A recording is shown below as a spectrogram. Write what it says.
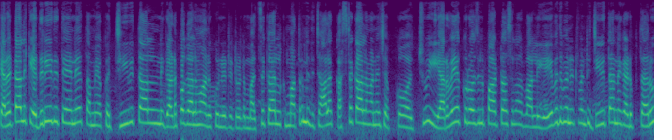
కెరటాలకు కెరటాలకి ఎదురీదితేనే తమ యొక్క జీవితాలని గడపగలము అనుకునేటటువంటి మత్స్యకారులకు మాత్రం ఇది చాలా కష్టకాలం అనే చెప్పుకోవచ్చు. ఈ అరవై ఒక్క రోజుల పాటు అసలు వాళ్ళు ఏ విధమైనటువంటి జీవితాన్ని గడుపుతారు?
